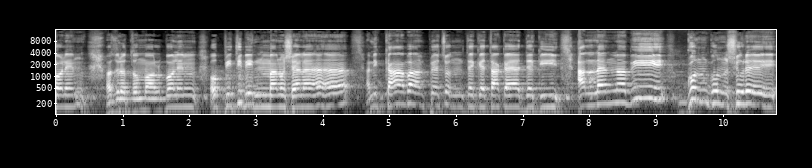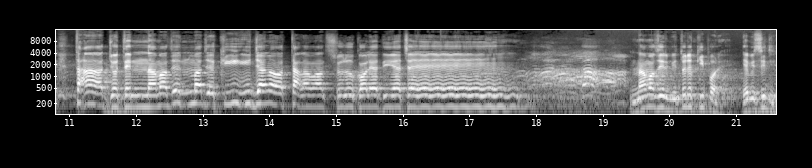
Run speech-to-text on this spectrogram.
করেন। হজরত মল বলেন, ও পৃথিবীর মানুষেরা, আমি কাবার পেছন থেকে তাকায় দেখি আল্লাহ নবী গুনগুন সুরে তা তাজ্জতের নামাজের মাঝে কি যেন তালামাত শুরু করে দিয়েছে নামাজের ভিতরে কি পড়ে? এবিসিডি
